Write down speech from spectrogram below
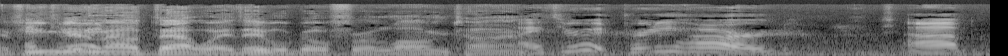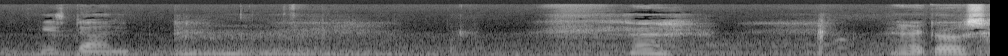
If I you can get threw them out that way, they will go for a long time. I threw it pretty hard. Up, he's done. There it goes.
